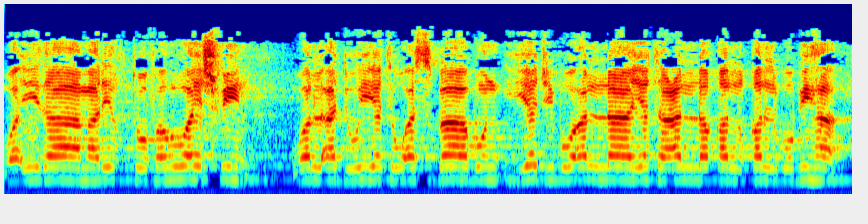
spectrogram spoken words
وإذا مرضت فهو يشفين. والأدوية أسباب يجب الا يتعلق القلب بها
